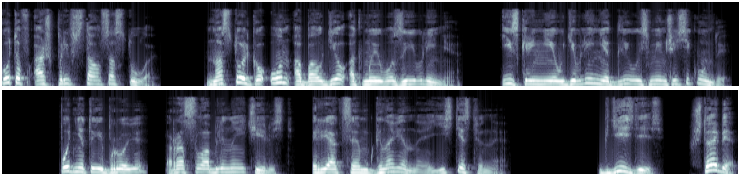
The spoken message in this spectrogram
Котов аж привстал со стула. Настолько он обалдел от моего заявления. Искреннее удивление длилось меньше секунды. Поднятые брови, расслабленная челюсть. Реакция мгновенная, естественная. «Где здесь? В штабе?»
